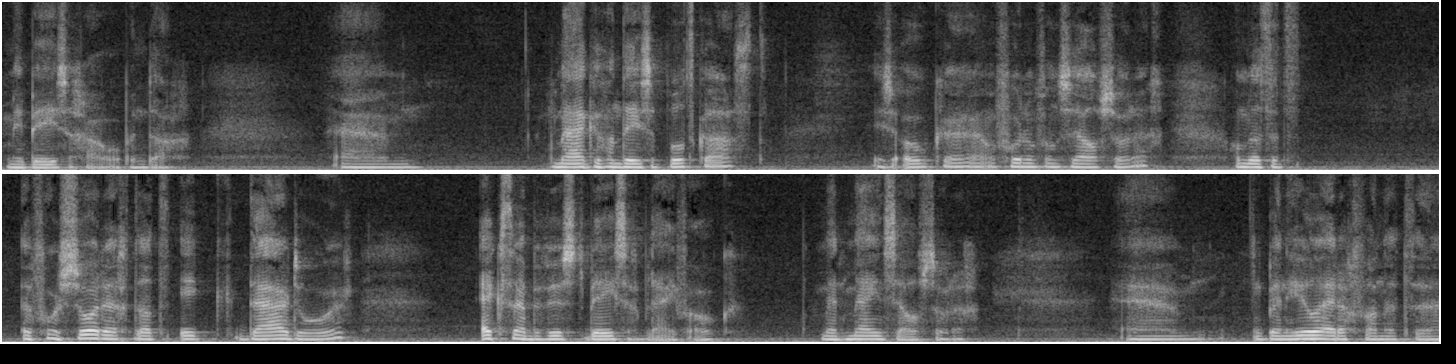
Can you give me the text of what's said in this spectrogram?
mee bezig hou op een dag. Um, het maken van deze podcast is ook uh, een vorm van zelfzorg. Omdat het ervoor zorgt dat ik daardoor extra bewust bezig blijf ook. Met mijn zelfzorg. Um, ik ben heel erg van het uh,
